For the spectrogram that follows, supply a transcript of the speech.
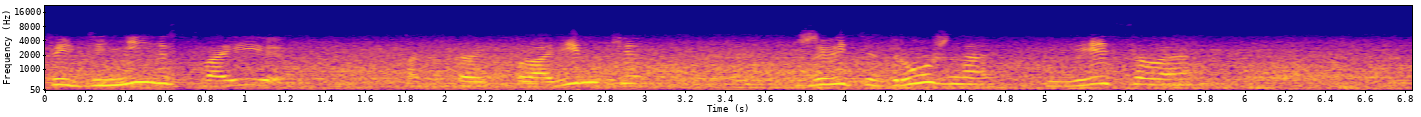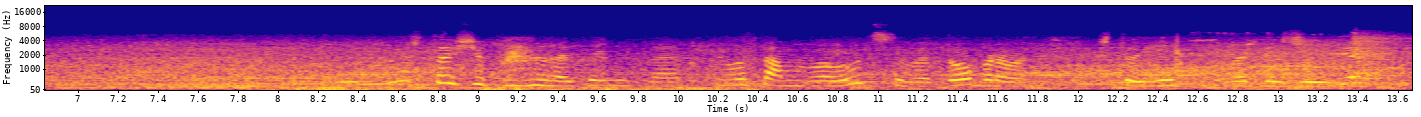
соединили свои, так сказать, половинки. Живите дружно, весело. Ну, что еще пожелать, я не знаю. Всего самого лучшего, доброго, что есть в этой жизни.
